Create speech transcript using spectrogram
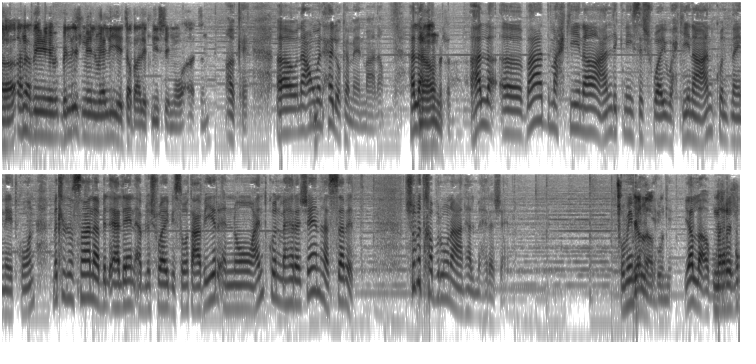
أنا ب- باللجنه المالية تبع الكنيسة مؤقتا أوكي. آه ونعوم الحلو كمان معنا. هلأ نعم هلأ آه بعد ما حكينا عن الكنيسة شوي وحكينا عنكم اثنيناتكم مثل ما سمعنا بالإعلان قبل شوي بصوت عبير إنه عندكم مهرجان هالسبت. شو بتخبرونا عن هالمهرجان؟ ومين يلا. يحكي؟ يلا ابو المهرجان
